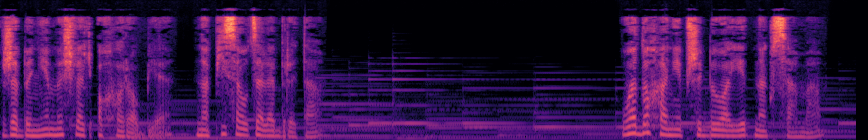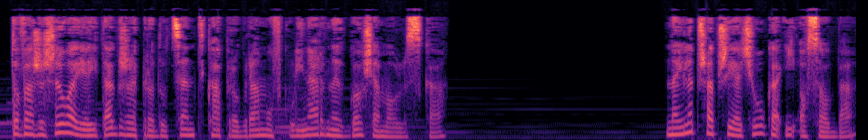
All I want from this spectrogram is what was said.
żeby nie myśleć o chorobie, napisał celebryta. Ładocha nie przybyła jednak sama. Towarzyszyła jej także producentka programów kulinarnych Gosia Molska. Najlepsza przyjaciółka i osoba,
